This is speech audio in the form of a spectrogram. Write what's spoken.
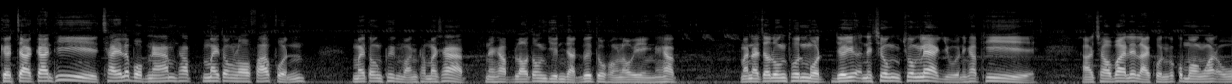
เกิดจากการที่ใช้ระบบน้ำครับ ไม่ต้องรอฟ้าฝน ไม่ต้องพึ่งหวังธรรมชาตินะครับ เราต้องยืนหยัดด้วยตัวของเราเองนะครับ มันอาจจะลงทุนหมดเยอะๆในช่วงช่วงแรกอยู่นะครับ ที่าชาวบ้านหลายๆคนก็มองว่าโอ้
